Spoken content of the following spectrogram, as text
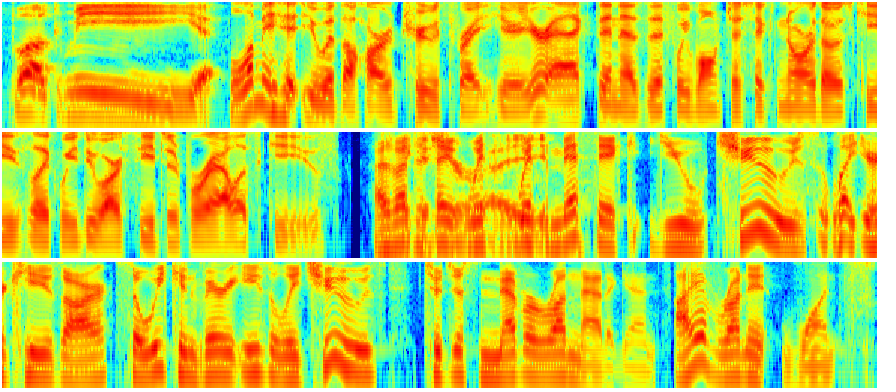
Fuck me. Let me hit you with a hard truth right here. You're acting as if we won't just ignore those keys like we do our Siege of Boralus keys. I was I about to say with right. with Mythic, you choose what your keys are, so we can very easily choose to just never run that again. I have run it once.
